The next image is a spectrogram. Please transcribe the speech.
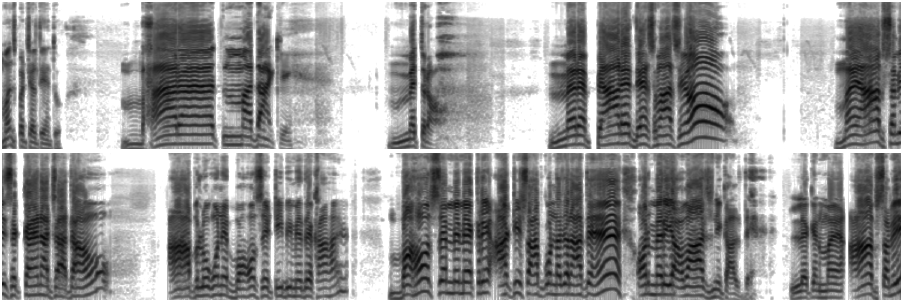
मंच पर चलते हैं तो। भारत माता की। मित्रों, मेरे प्यारे देशवासियों, मैं आप सभी से कहना चाहता हूँ, आप लोगों ने बहुत से टीवी में देखा है, बहुत से मिमिक्री आर्टिस्ट आपको नज़र आते हैं और मेरी आवाज़ निकालते हैं। लेकिन मैं आप सभी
